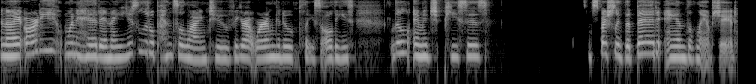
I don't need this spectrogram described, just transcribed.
And I already went ahead and I used a little pencil line to figure out where I'm going to place all these little image pieces, especially the bed and the lampshade.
